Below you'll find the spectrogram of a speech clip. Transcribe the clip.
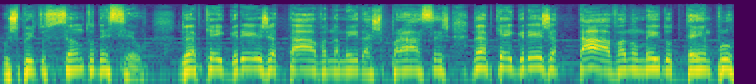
o Espírito Santo desceu. Não é porque a igreja estava no meio das praças, não é porque a igreja estava no meio do templo,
